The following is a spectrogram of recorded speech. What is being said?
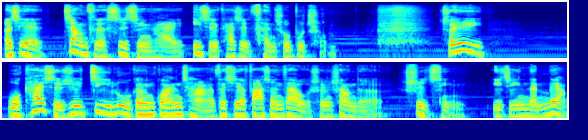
而且这样子的事情还一直开始层出不穷。所以我开始去记录跟观察这些发生在我身上的事情以及能量，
